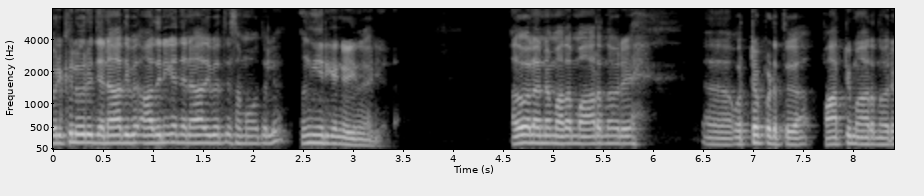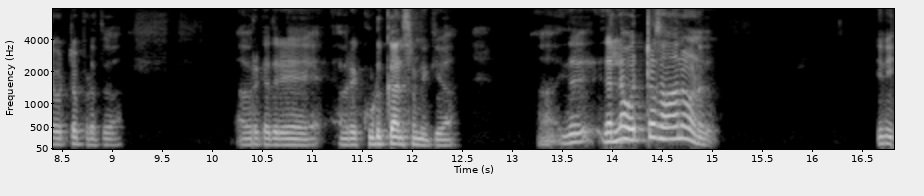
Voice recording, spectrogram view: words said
ഒരിക്കലും ഒരു ജനാധിപ ആധുനിക ജനാധിപത്യ സമൂഹത്തിൽ അംഗീകരിക്കാൻ കഴിയുന്ന കാര്യമല്ല. അതുപോലെ തന്നെ മതം മാറുന്നവരെ ഒറ്റപ്പെടുത്തുക പാർട്ടി മാറുന്നവരെ ഒറ്റപ്പെടുത്തുക അവർക്കെതിരെ അവരെ കൊടുക്കാൻ ശ്രമിക്കുക. ഇത് ഇതെല്ലാം ഒറ്റ സാധനമാണിത്. ഇനി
